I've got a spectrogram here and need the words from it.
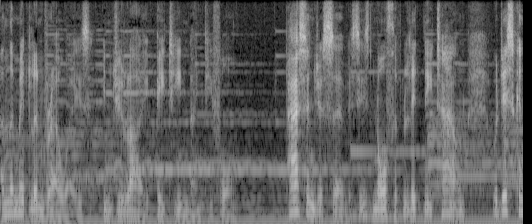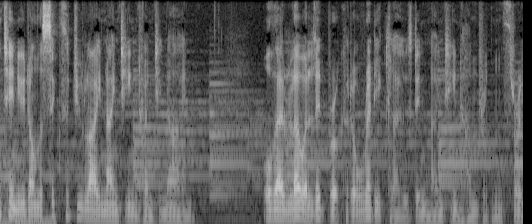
and the Midland Railways in July 1894. Passenger services north of Lydney town were discontinued on the 6th of July 1929, although Lower Lydbrook had already closed in 1903.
